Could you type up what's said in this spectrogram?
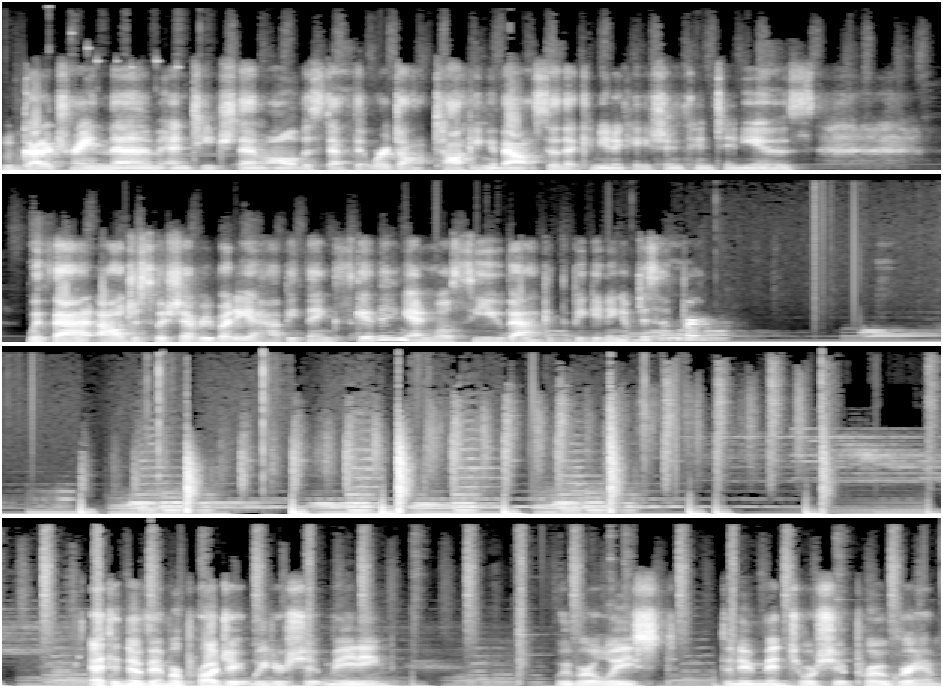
We've got to train them and teach them all the stuff that we're do- talking about so that communication continues with that, I'll just wish everybody a happy Thanksgiving and we'll see you back at the beginning of December. At the November Project Leadership Meeting, we released the new mentorship program,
